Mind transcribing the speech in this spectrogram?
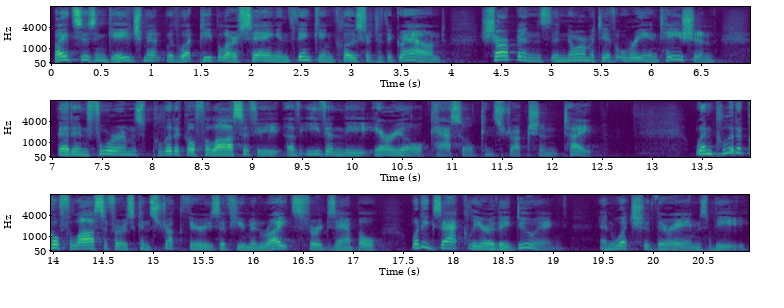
Beitz's engagement with what people are saying and thinking closer to the ground sharpens the normative orientation that informs political philosophy of even the aerial castle construction type. When political philosophers construct theories of human rights, for example, what exactly are they doing? and what should their aims be?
